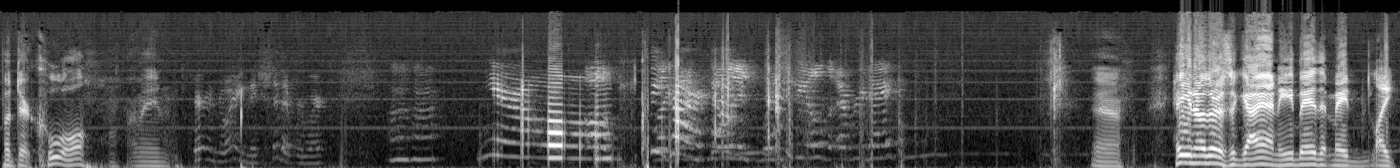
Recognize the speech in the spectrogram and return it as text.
But they're cool. I mean, They're annoying. They shit everywhere. Mm-hmm. Meow. Clean Like car. on Kelly's windshield every day. yeah. Hey, you know, there's a guy on eBay that made like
